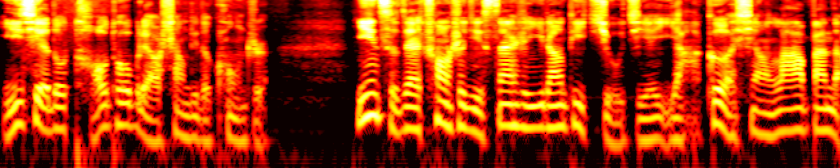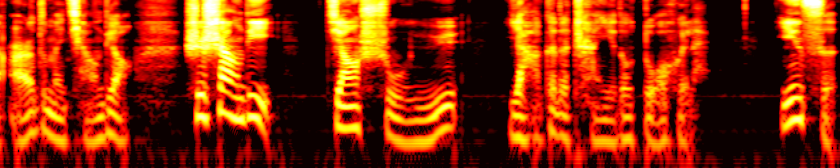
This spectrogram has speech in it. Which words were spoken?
一切都逃脱不了上帝的控制。因此，在创世纪三十一章第九节，雅各向拉班的儿子们强调，是上帝将属于雅各的产业都夺回来。因此，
